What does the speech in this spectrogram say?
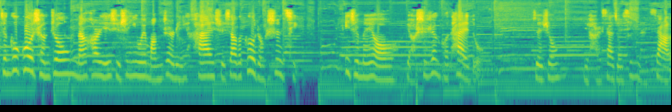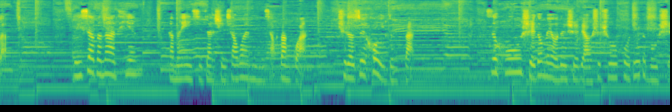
整个过程中，男孩也许是因为忙着离开学校的各种事情，一直没有表示任何态度。最终，女孩下决心南下了。离校的那天，他们一起在学校外面的小饭馆吃了最后一顿饭，似乎谁都没有对谁表示出过多的不舍。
